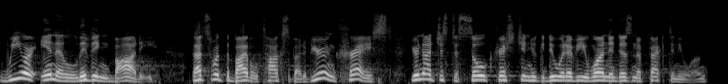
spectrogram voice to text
we are in a living body. That's what the Bible talks about. If you're in Christ, you're not just a soul Christian who can do whatever you want and doesn't affect anyone.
